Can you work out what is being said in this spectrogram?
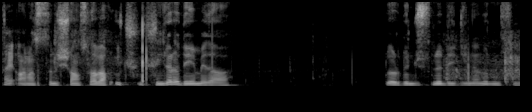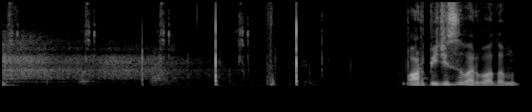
Hay anasını şansa bak. 3 üç, üçüncü de değmedi ha. Dördüncüsünde değdi inanır mısınız? RPG'si var bu adamın.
